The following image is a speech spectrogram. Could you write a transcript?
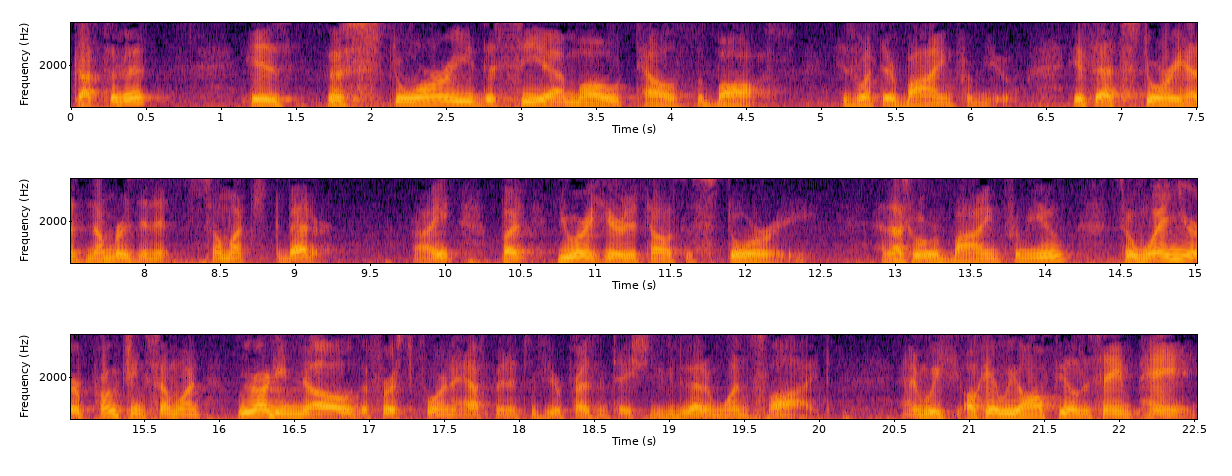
guts of it, is the story the CMO tells the boss is what they're buying from you. If that story has numbers in it, so much the better, right? But you're here to tell us a story, and that's what we're buying from you. So when you're approaching someone, we already know the first four and a half minutes of your presentation. You can do that in one slide. And we, okay, we all feel the same pain.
